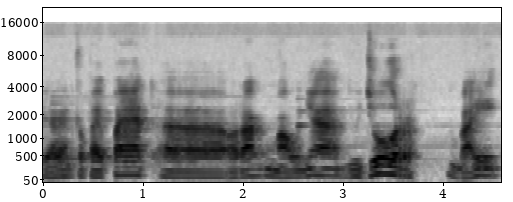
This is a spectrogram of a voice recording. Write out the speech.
Ya kan kepepet, uh, orang maunya jujur, baik,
